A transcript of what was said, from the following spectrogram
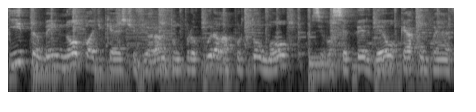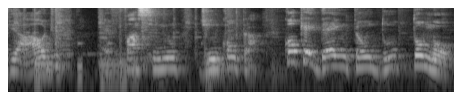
e também no podcast Vioral, então procura lá por Tomou. Se você perdeu ou quer acompanhar via áudio, é facinho de encontrar. Qual é a ideia então do Tomou?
